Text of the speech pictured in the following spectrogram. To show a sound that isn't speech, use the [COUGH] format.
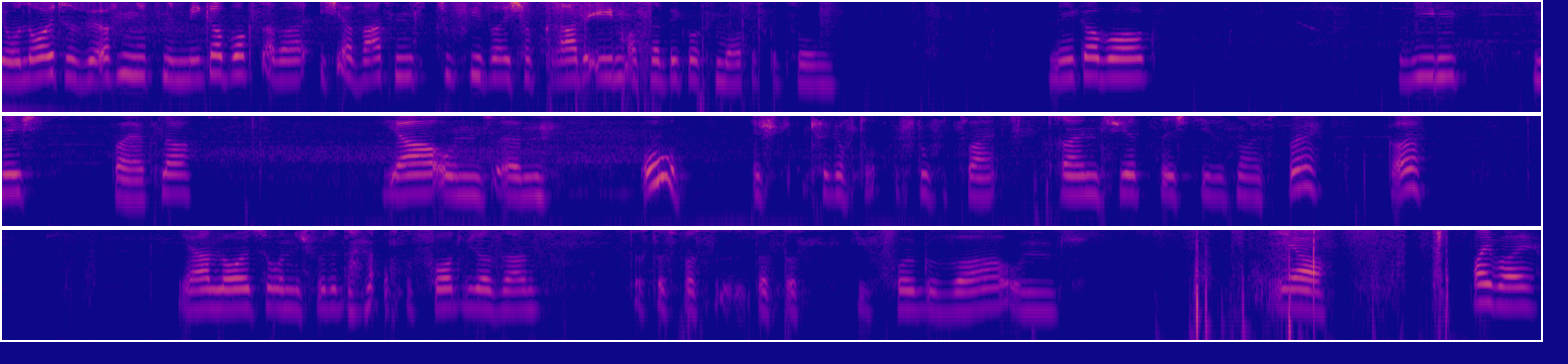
Jo Leute, wir öffnen jetzt eine Megabox, aber ich erwarte nicht zu viel, weil ich habe gerade eben aus einer Big Box Mortis gezogen. Megabox. 7. Nichts. War ja klar. Ja, und ähm. Oh! Ich kriege auf Stufe 2, 43 dieses neue Spray. Geil. Ja, Leute, und ich würde dann [LAUGHS] auch sofort wieder sagen, dass das was, dass das die Folge war und ja. Bye bye.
